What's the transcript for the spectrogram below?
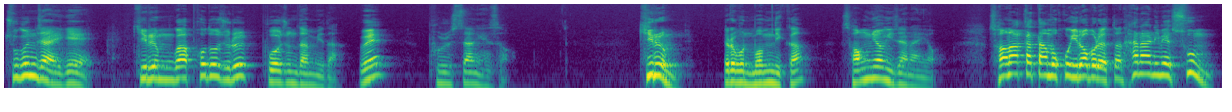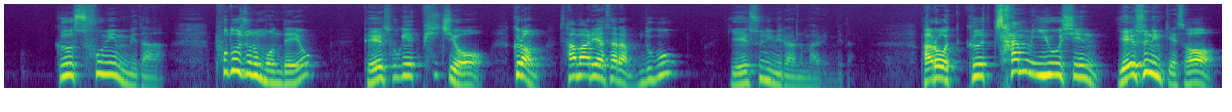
죽은 자에게 기름과 포도주를 부어준답니다. 왜? 불쌍해서. 기름, 여러분 뭡니까? 성령이잖아요. 선악과 따먹고 잃어버렸던 하나님의 숨, 그 숨입니다. 포도주는 뭔데요? 대속의 피지요. 그럼 사마리아 사람 누구? 예수님이라는 말입니다. 바로 그 참 이웃인 예수님께서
